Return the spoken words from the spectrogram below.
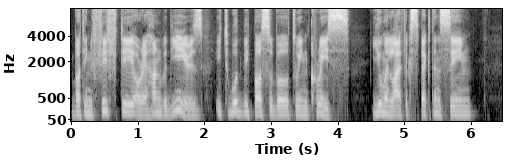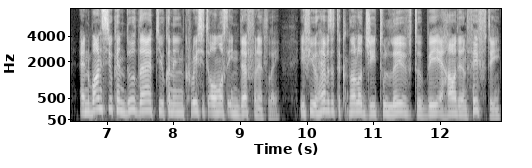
but in 50 or 100 years, it would be possible to increase human life expectancy. And once you can do that, you can increase it almost indefinitely. If you have the technology to live to be 150,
